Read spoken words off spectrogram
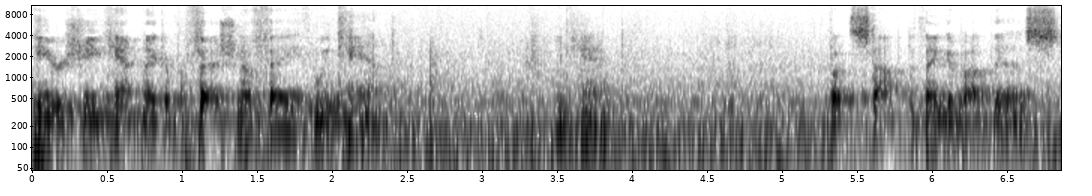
he or she can't make a profession of faith? We can't. We can't. But stop to think about this.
